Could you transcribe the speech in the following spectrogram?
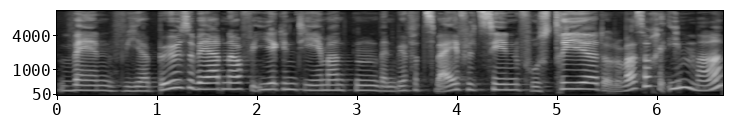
wenn wir böse werden auf irgendjemanden, wenn wir verzweifelt sind, frustriert oder was auch immer,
